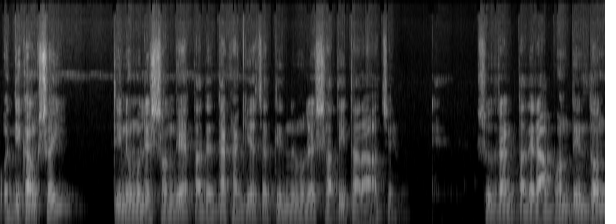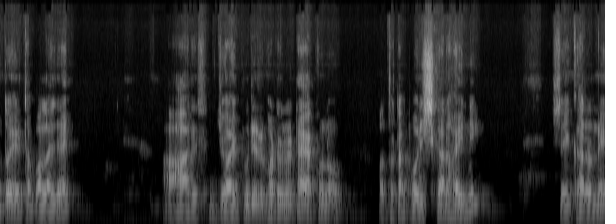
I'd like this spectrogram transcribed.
অধিকাংশই তৃণমূলের সঙ্গে তাদের দেখা গিয়েছে, তৃণমূলের সাথেই তারা আছে। সুতরাং তাদের আভ্যন্তরীণ দ্বন্দ্ব এটা বলা যায়। আর জয়পুরের ঘটনাটা এখনও অতটা পরিষ্কার হয়নি। সেই কারণে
